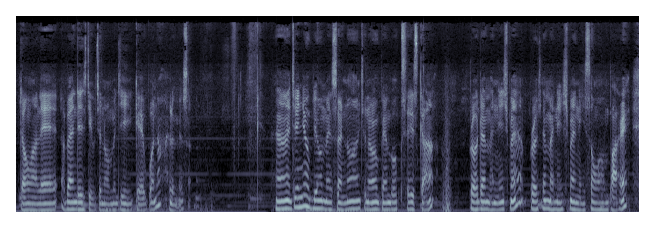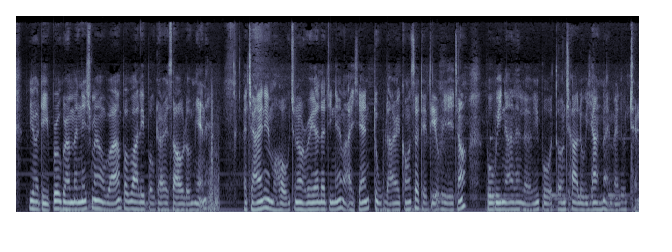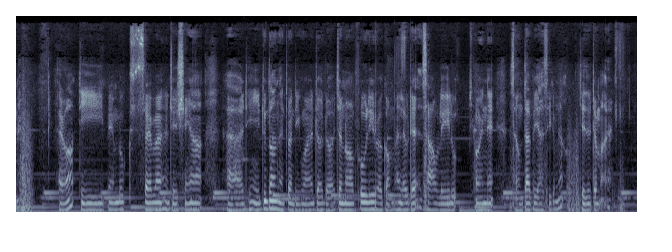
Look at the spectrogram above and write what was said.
တောင်းကလည်း advantage တွေကိုကျွန်တော်မကြည့်ခဲ့ဘူးပေါ့နော်အဲ့လိုမျိုးဆို။အဲအချင်းချုပ်ပြောမယ်ဆိုရင်တော့ကျွန်တော်တို့ Bimoxis က product management project management နေစုံအောင်ပါတယ်ပြီးတော့ဒီ program management ကိုပါပပလေးပုတ်ထားတဲ့စာအုပ်လို့မြင်တယ်အကြိုင်းနဲ့မဟုတ်ကျွန်တော် reality နဲ့မှာအရန်တူလာတဲ့ concept တွေ theory တွေကြောင့်ပိုပြီးနားလည်လည်ပြီးပိုအသုံးချလို့ရနိုင်မယ်လို့ထင်တယ်အဲ့တော့ဒီ Penbook 7 edition ကအဲဒီ2021အတွက်တော့ကျွန်တော် fully recommend လုပ်တဲ့အစာအုပ်လေးလို့ပြောရင်းနဲ့ဆုံးသက်ပါရစေခင်ဗျာကျေးဇူးတင်ပါတယ်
